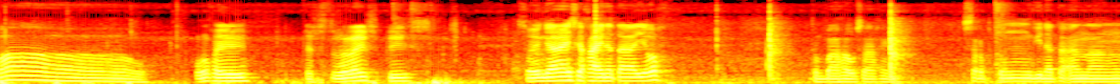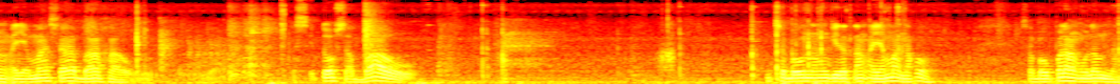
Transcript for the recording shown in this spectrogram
Wow! Okay. Extra rice, please. So yun guys, kakain na tayo. Itong bahaw sa akin. Sarap tong ginataan ng ayama sa bahaw. Yan. Tapos ito, sabaw. Sabaw ng ginatang ayaman ako. Sabaw pa lang, ulam na.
